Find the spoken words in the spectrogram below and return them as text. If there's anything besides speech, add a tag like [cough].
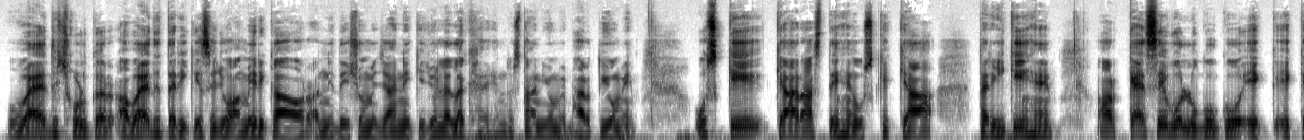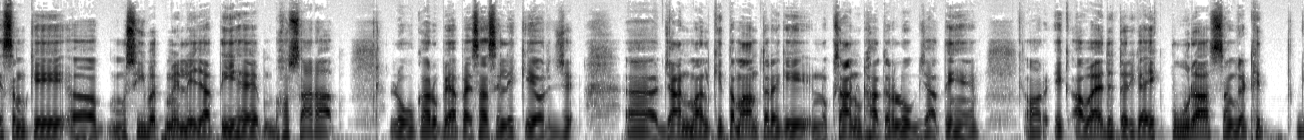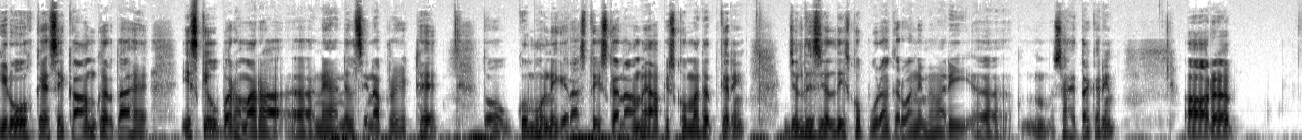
वैध छोड़कर, अवैध तरीके से जो अमेरिका और अन्य देशों में जाने की जो ललक है हिंदुस्तानियों में, भारतीयों में, उसके क्या रास्ते हैं, उसके क्या तरीके हैं और कैसे वो लोगों को एक एक किस्म के मुसीबत में ले जाती है बहुत सारा लोगों का रुपया पैसा से लेके और ज, जान माल की तमाम तरह की नुकसान उठाकर लोग जाते हैं और एक अवैध तरीका एक पूरा संगठित गिरोह कैसे काम करता है इसके ऊपर हमारा नया नल सेना प्रोजेक्ट है। तो गुम होने के रास्ते इसका नाम है आप इसको मदद करें जल्दी से जल्दी इसको पूरा करवाने में हमारी सहायता करें। और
